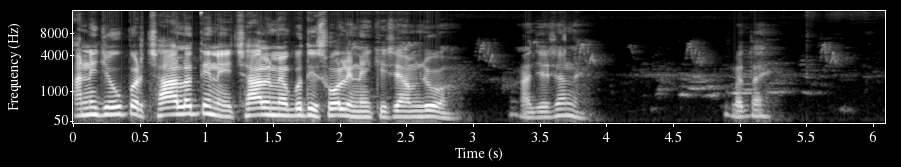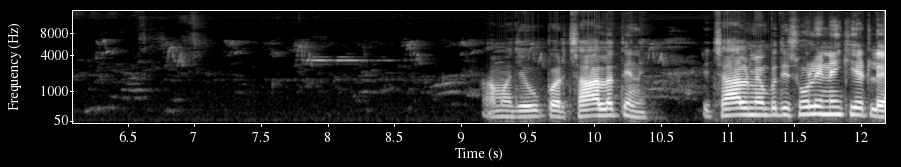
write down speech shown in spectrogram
આની જે ઉપર છાલ હતી ને, એ છાલ મેં બધી સોલી નાખી છે. આમ જુઓ, આ જે છે ને, બતાય. આમાં જે ઉપર છાલ હતી ને, એ છાલ મેં બધી સોલી નાખી, એટલે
